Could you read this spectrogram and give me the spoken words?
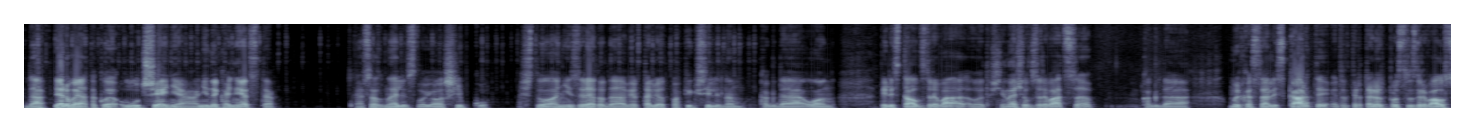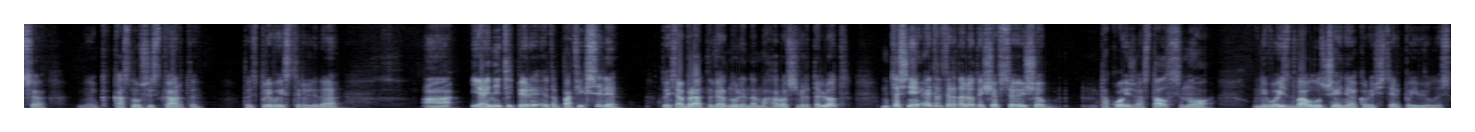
Да, первое такое улучшение, они наконец-то осознали свою ошибку, что они зря тогда вертолет пофиксили нам, когда он перестал взрываться, э, точнее начал взрываться, когда мы касались карты, этот вертолет просто взрывался коснувшись карты. То есть при выстреле, да? А, и они теперь это пофиксили, то есть обратно вернули нам хороший вертолет. Ну, точнее, этот вертолет еще все еще такой же остался, но у него есть два улучшения, короче, теперь появилось.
